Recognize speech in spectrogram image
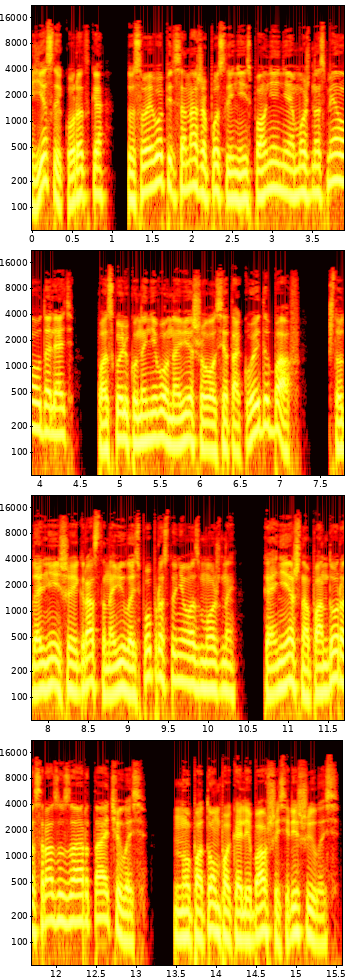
Если коротко, то своего персонажа после неисполнения можно смело удалять, поскольку на него навешивался такой дебаф, что дальнейшая игра становилась попросту невозможной. Конечно, Пандора сразу заортачилась, но потом, поколебавшись, решилась.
